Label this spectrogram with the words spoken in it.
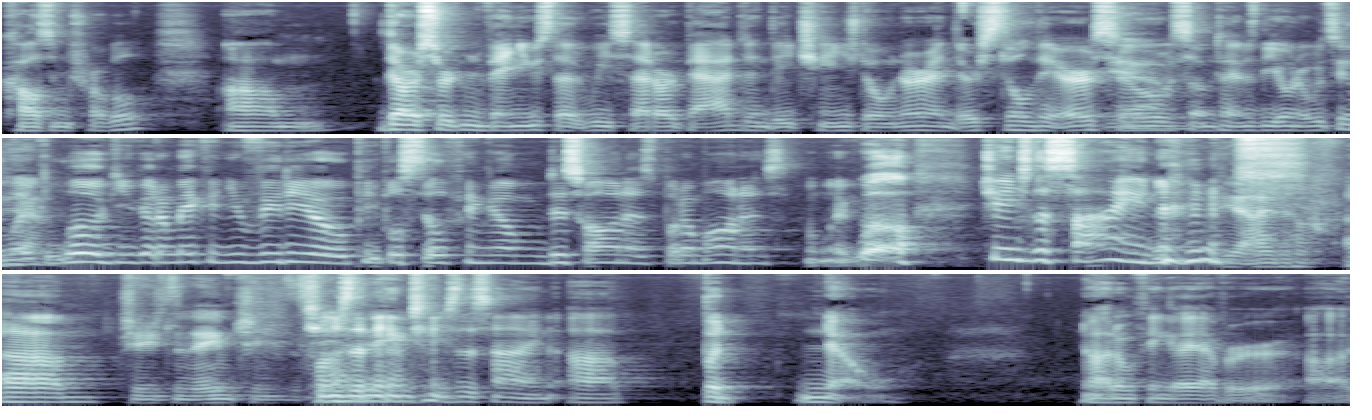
cause him trouble. Um, there are certain venues that we said are bad and they changed owner and they're still there. So Yeah. sometimes the owner would say like, "Look, you got to make a new video. People still think I'm dishonest, but I'm honest." I'm like, "Well, change the sign." Yeah, I know. Um, change the name, change the sign. change the name, change the sign. Uh, but no, no, I don't think I ever uh,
